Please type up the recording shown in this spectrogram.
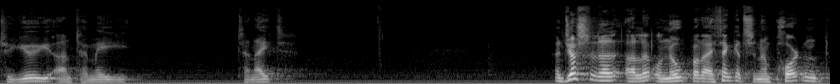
to you and to me tonight. And just a, a little note, but I think it's an important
